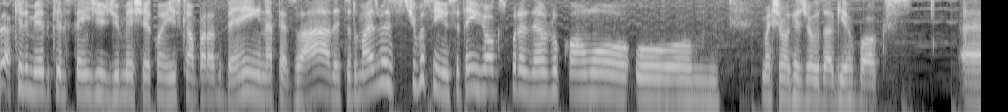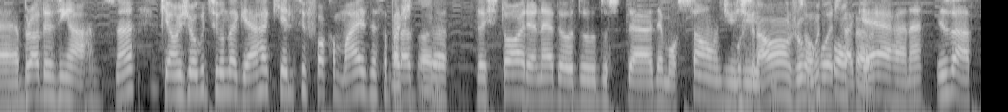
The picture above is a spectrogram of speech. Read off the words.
aquele medo que eles têm de, de mexer com isso, que é uma parada bem, né, pesada e tudo mais, mas, tipo assim, você tem jogos, por exemplo, como o. Como é que chama aquele jogo da Gearbox? É, Brothers in Arms, né? Que é um jogo de Segunda Guerra que ele se foca mais nessa parada história. da, da história, né? Do, do, do- da, da emoção, de, Por de sinal, é um jogo muito bom, da cara. guerra, né? Exato.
